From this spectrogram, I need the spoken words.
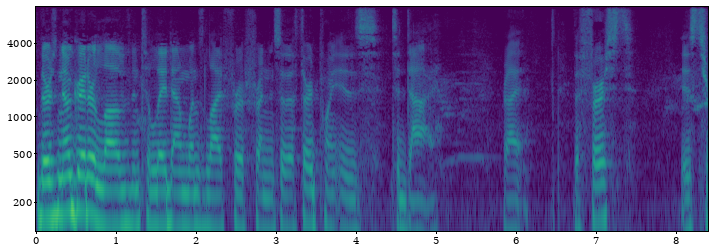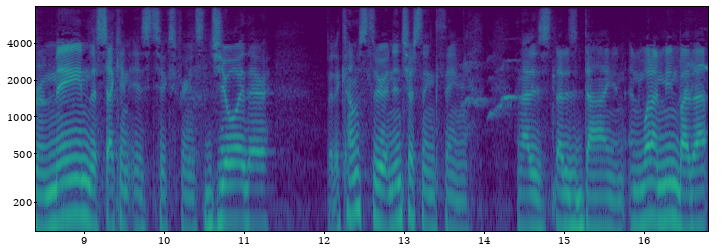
There is no greater love than to lay down one's life for a friend. And so the third point is to die, right? The first is to remain, the second is to experience joy there. But it comes through an interesting thing, and that is, that is dying. And, and what I mean by that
